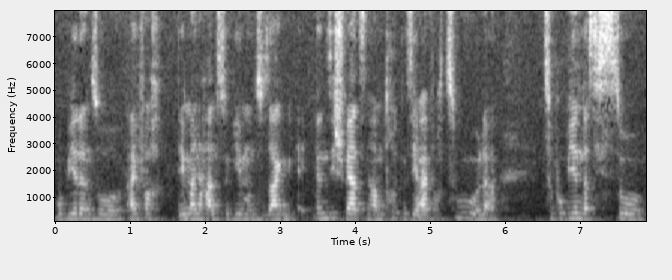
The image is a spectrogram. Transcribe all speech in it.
Probiere dann so einfach dem meine Hand zu geben und zu sagen, wenn sie Schmerzen haben, drücken sie einfach zu oder zu probieren, dass ich es so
